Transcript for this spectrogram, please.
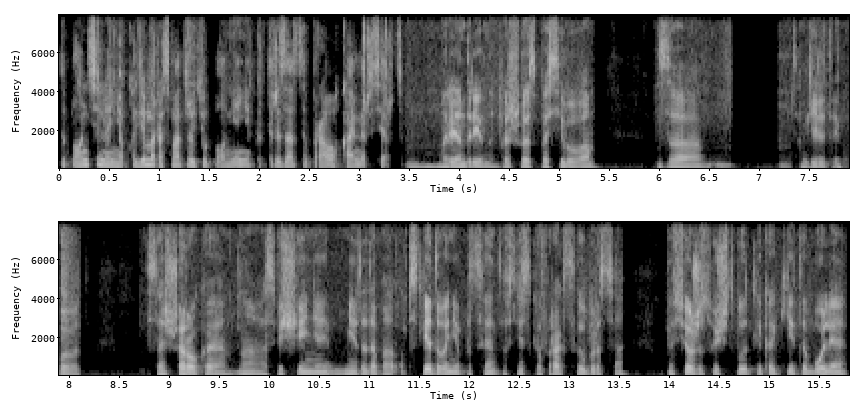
дополнительно необходимо рассматривать выполнение катетеризации правых камер сердца. Мария Андреевна, большое спасибо вам за, на самом деле, такое вот широкое а, освещение метода обследования пациентов с низкой фракцией выброса. Но все же существуют ли какие-то более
